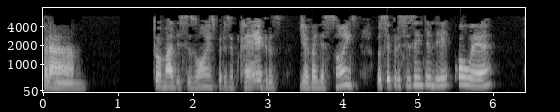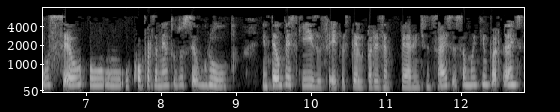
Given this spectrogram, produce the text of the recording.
para tomar decisões, por exemplo, regras de avaliações, você precisa entender qual é o seu o, o comportamento do seu grupo. Então, pesquisas feitas pelo, por exemplo, Parenting Science são muito importantes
